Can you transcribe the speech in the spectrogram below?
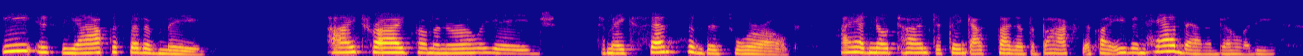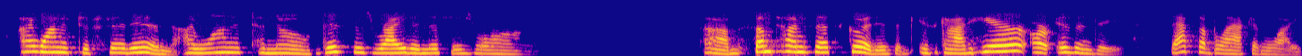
He is the opposite of me. I tried from an early age to make sense of this world. I had no time to think outside of the box if I even had that ability. I wanted to fit in. I wanted to know this is right and this is wrong. Um, sometimes that's good. Is it, is God here or isn't He? That's a black and white.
